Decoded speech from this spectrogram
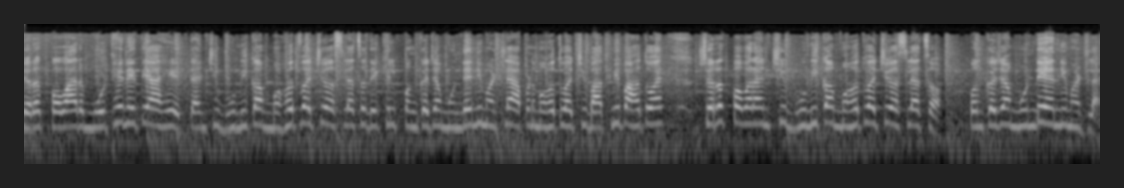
शरद पवार मोठे नेते आहेत. त्यांची भूमिका महत्वाची असल्याचं देखील पंकजा मुंडेंनी म्हटलंय. आपण महत्वाची बातमी पाहतोय. शरद पवारांची भूमिका महत्वाची असल्याचं पंकजा मुंडे यांनी म्हटलंय.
